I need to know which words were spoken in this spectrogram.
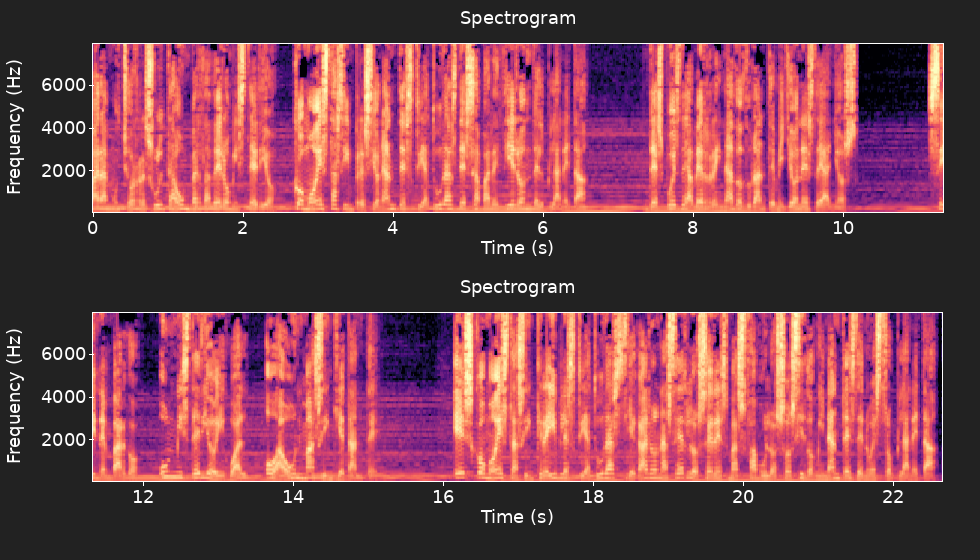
Para muchos resulta un verdadero misterio, cómo estas impresionantes criaturas desaparecieron del planeta. Después de haber reinado durante millones de años. Sin embargo, un misterio igual, o aún más inquietante. Es como estas increíbles criaturas llegaron a ser los seres más fabulosos y dominantes de nuestro planeta.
